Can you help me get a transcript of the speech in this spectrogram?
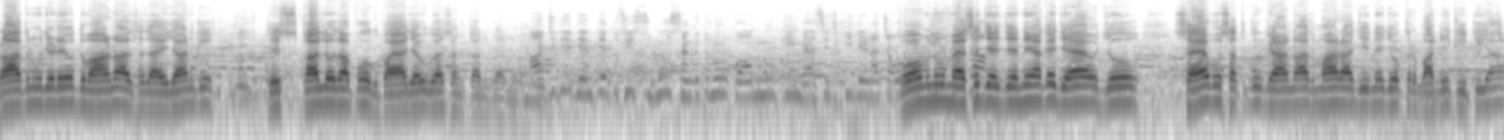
ਰਾਤ ਨੂੰ ਜਿਹੜੇ ਉਹ ਦੀਵਾਨ ਹਾਲ ਸਜਾਏ ਜਾਣਗੇ ਤੇ ਕੱਲ ਉਹਦਾ ਭੋਗ ਪਾਇਆ ਜਾਊਗਾ ਸੰਗਤਾਂ ਨੂੰ ਕਰਨ। ਅੱਜ ਦੇ ਦਿਨ ਤੇ ਤੁਸੀਂ ਸਮੂਹ ਸੰਗਤ ਨੂੰ ਕੌਮ ਨੂੰ ਕੀ ਮੈਸੇਜ ਕੀ ਦੇਣਾ ਚਾਹੋਗੇ? ਕੌਮ ਨੂੰ ਮੈਸੇਜ ਦਿੰਦੇ ਆ ਕਿ ਜੈ ਜੋ ਸਾਹਿਬ ਸਤਿਗੁਰ ਗਿਆਨਨਾਥ ਮਹਾਰਾਜ ਜੀ ਨੇ ਜੋ ਕੁਰਬਾਨੀ ਕੀਤੀ ਆ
